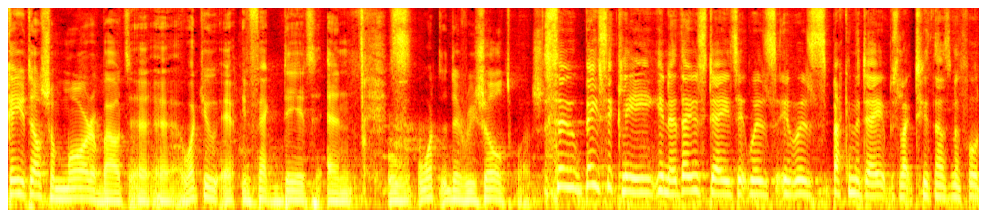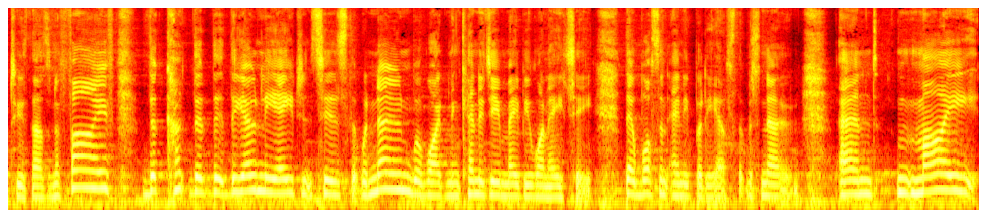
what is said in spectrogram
can you tell some more about uh, uh, what you uh, in fact did and what the result was? So basically, you know, those days it was it was back in the day. It was like 2004, 2005. The co- the, the, the only agencies that were known were Wyden and Kennedy, maybe 180. There wasn't anybody else that was known, and my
